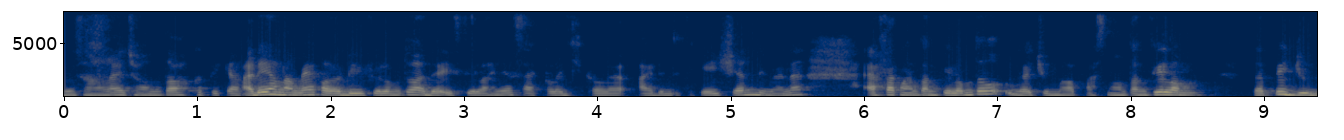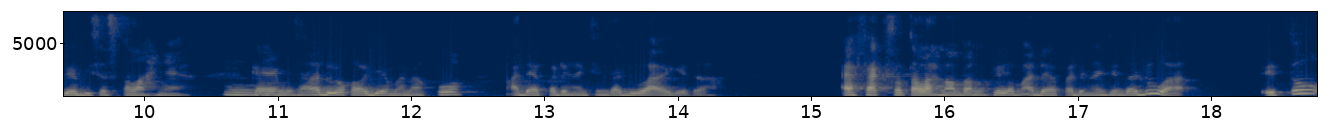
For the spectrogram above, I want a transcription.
misalnya contoh ketika ada yang namanya kalau di film tuh ada istilahnya psychological identification di mana efek nonton film tuh nggak cuma pas nonton film tapi juga bisa setelahnya Hmm. kayak misalnya dulu kalau zaman aku ada apa dengan cinta dua gitu efek setelah nonton film ada apa dengan cinta dua itu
